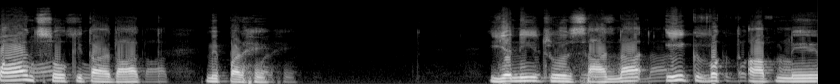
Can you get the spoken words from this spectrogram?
पाँच सौ की तादाद में पढ़ें। यानी रोज़ाना एक वक्त आपने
